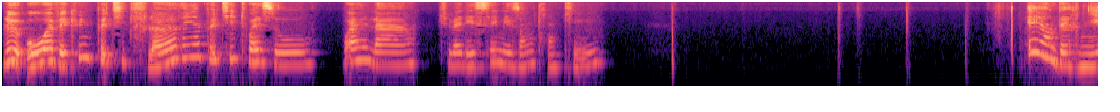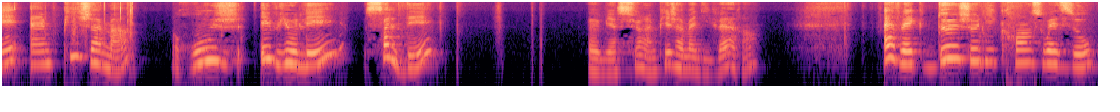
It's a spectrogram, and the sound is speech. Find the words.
Le haut avec une petite fleur et un petit oiseau. Voilà. Tu vas laisser maison tranquille. Et en dernier, un pyjama rouge et violet soldé. Euh, bien sûr, un pyjama d'hiver. Hein. avec deux jolis grands oiseaux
